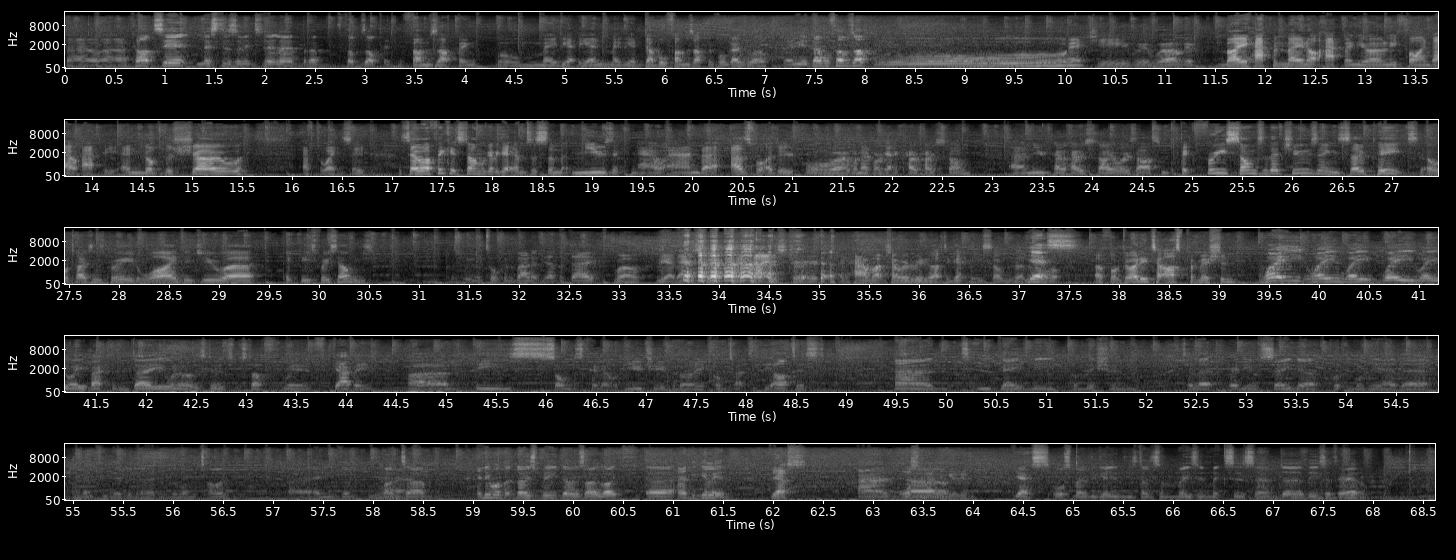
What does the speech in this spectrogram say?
So uh, Can't see it, listeners of Internet Land, but I'm thumbs up in. thumbs upping. Well, maybe at the end, maybe a double thumbs up if all goes well. Maybe a double thumbs up. Oh, Etchy, we- well, it may happen, may not happen. You only find out at the end of the show. Have to wait and see. So I think it's time we're going to get into some music now. And uh, as what I do for uh, whenever I get a co-host on, a new co-host, I always ask them to pick three songs of their choosing. So Pete, All Titans Creed, why did you uh, pick these three songs? Because we were talking about it the other day. Well, yeah, that is true. that, that is true. And how much I would really like to get these songs. I Yes. Thought, I thought, do I need to ask permission? Way, way, way, way, way, way back in the day when I was doing some stuff with Gavi, um, these songs came out on YouTube and I contacted the artist and he gave me permission to let Radio Sega put them on the air there. I don't think they've been heard in a long time, uh, any of them. But um, anyone that knows me knows I like uh, Andy Gillion. Yes. And Awesome, uh, Andy Gillion. Yes, awesome Andy Gillion. He's done some amazing mixes and uh, these are three of them.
